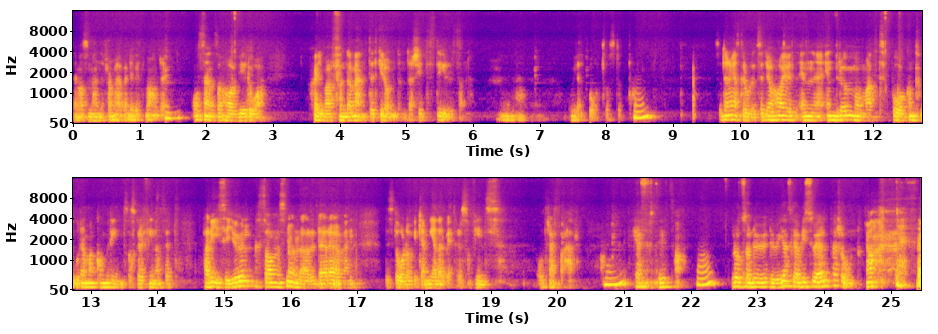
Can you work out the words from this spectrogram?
Sen vad som händer framöver, det vet man aldrig. Mm. Och sen så har vi då själva fundamentet, grunden, där sitter styrelsen. Mm. Och hjälper åt och stötta. Mm. Så det är ganska roligt. Så jag har ju en, en dröm om att på kontoren man kommer in så ska det finnas ett pariserhjul som snurrar där även det står då vilka medarbetare som finns att träffa här. Mm. Häftigt. Mm. Låter som du, du är en ganska visuell person. Ja. Det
